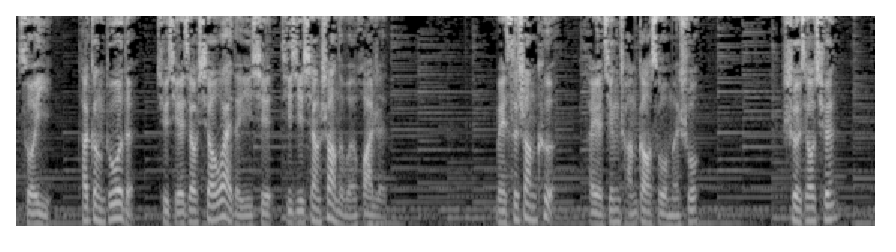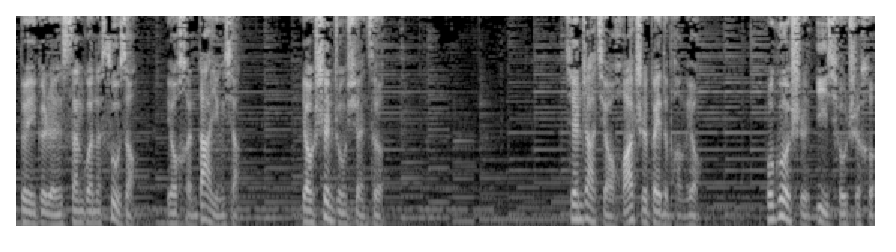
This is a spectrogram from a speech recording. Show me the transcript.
所以他更多的去结交校外的一些积极向上的文化人。每次上课，他也经常告诉我们说，社交圈。对一个人三观的塑造有很大影响，要慎重选择。奸诈狡猾之辈的朋友，不过是一丘之貉。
